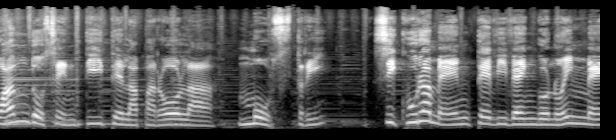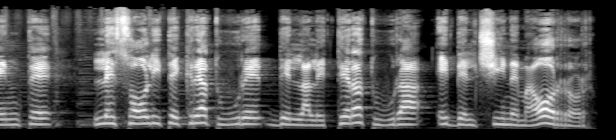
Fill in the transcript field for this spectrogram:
Quando sentite la parola mostri, sicuramente vi vengono in mente le solite creature della letteratura e del cinema horror.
